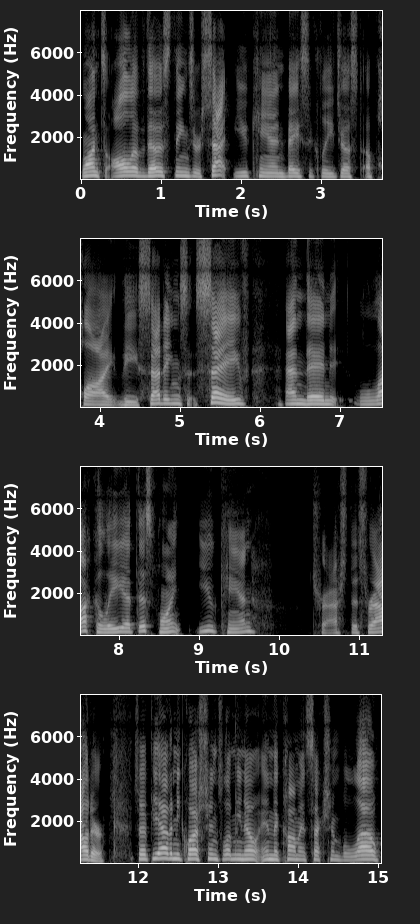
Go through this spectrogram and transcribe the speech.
Once all of those things are set, you can basically just apply the settings, save, and then luckily at this point, you can trash this router. So if you have any questions, let me know in the comment section below.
